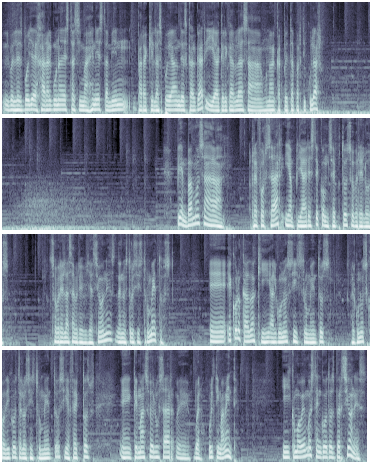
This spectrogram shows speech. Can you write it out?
les voy a dejar alguna de estas imágenes también para que las puedan descargar y agregarlas a una carpeta particular. Bien, vamos a reforzar y ampliar este concepto sobre, los, sobre las abreviaciones de nuestros instrumentos. Eh, he colocado aquí algunos instrumentos algunos códigos de los instrumentos y efectos eh, que más suelo usar, eh, bueno, últimamente. Y como vemos tengo dos versiones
